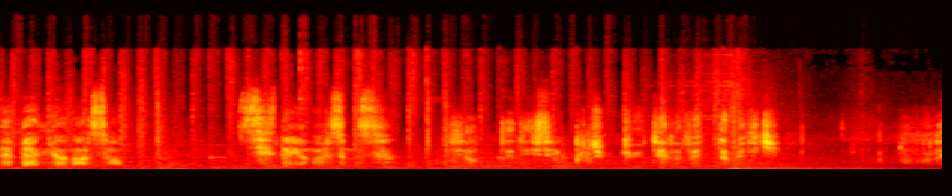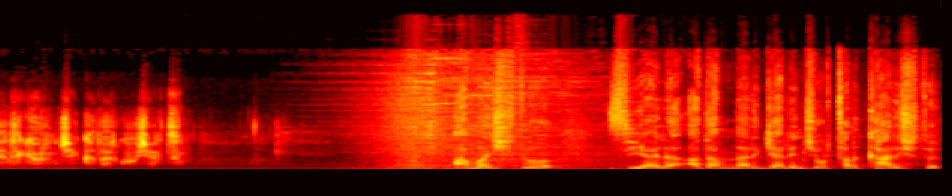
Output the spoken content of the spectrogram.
Ve ben yanarsam siz de yanarsınız. Yap dediysek bütün köyü telef et demedik. Bunu ne de görünecek kadar koyacaktın. Ama işte o Ziya ile adamları gelince ortalık karıştı.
